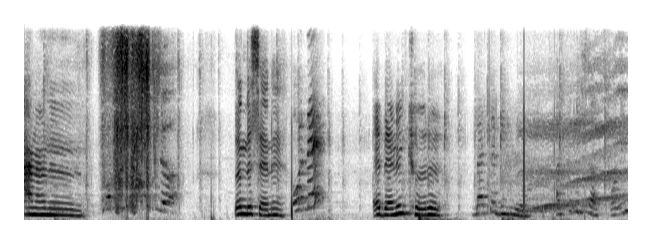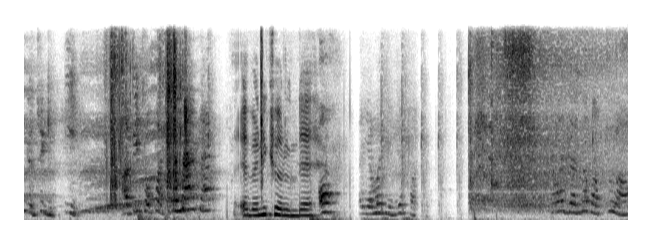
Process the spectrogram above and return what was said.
Ananı. Ben de seni. O ne? Ebenin körü. Ben de bilmiyorum. Arkadaşlar oyun kötü gitti. Abi top attı nerede? Ebeni köründe. Oh. Ayağıma gidecek baktı. Aa yerine baktı la.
